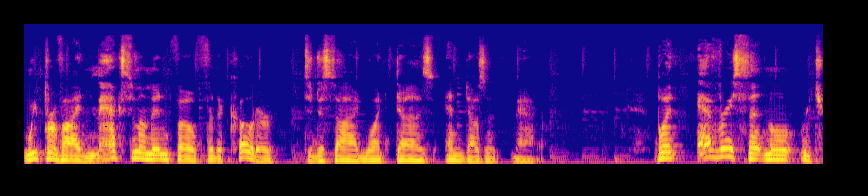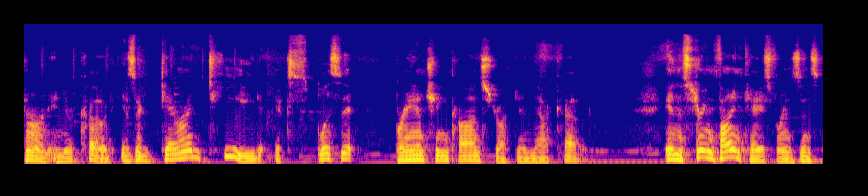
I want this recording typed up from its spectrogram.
we provide maximum info for the coder to decide what does and doesn't matter. But every Sentinel return in your code is a guaranteed explicit branching construct in that code. In the string find case, for instance,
